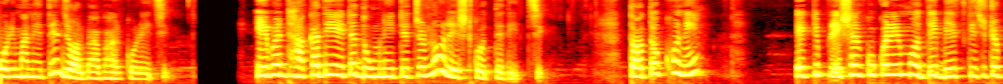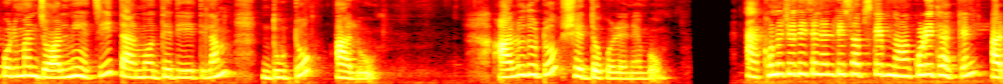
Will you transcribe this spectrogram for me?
পরিমাণ এতে জল ব্যবহার করেছি। এবার ঢাকা দিয়ে এটা দু মিনিটের জন্য রেস্ট করতে দিচ্ছি। ততক্ষণে একটি প্রেশার কুকারের মধ্যে বেশ কিছুটা পরিমাণ জল নিয়েছি, তার মধ্যে দিয়ে দিলাম দুটো আলু। আলু দুটো সেদ্ধ করে নেব। এখনও যদি চ্যানেলটি সাবস্ক্রাইব না করে থাকেন আর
